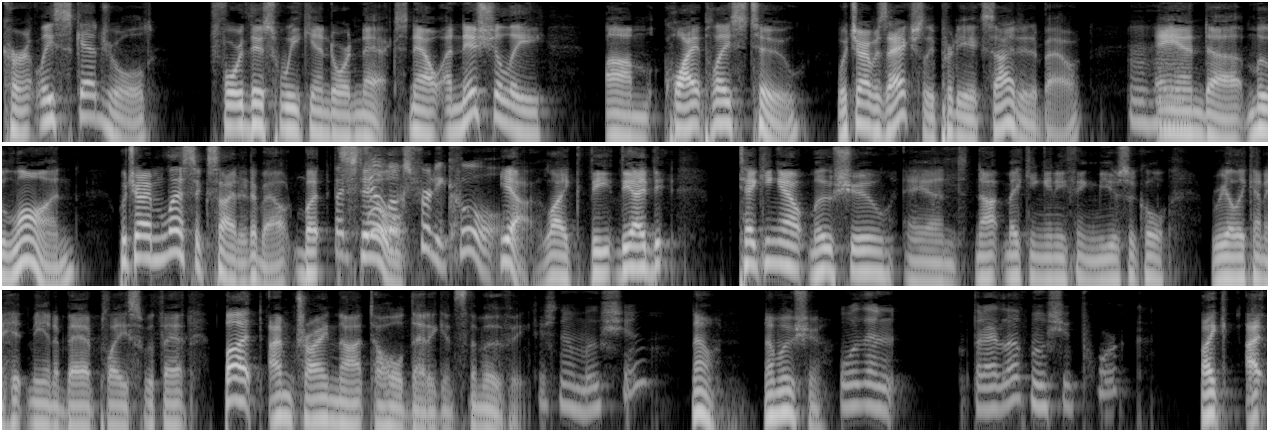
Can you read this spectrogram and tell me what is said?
currently scheduled for this weekend or next. Now, initially, um, Quiet Place 2, which I was actually pretty excited about, Mhm. and uh, Mulan, which I'm less excited about, but, but still, still, looks pretty cool. yeah, like the the idea taking out Mushu and not making anything musical really kind of hit me in a bad place with that. But I'm trying not to hold that against the movie. There's no mushu? No, no Mushu. Well then but I love mushu pork. Like I,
